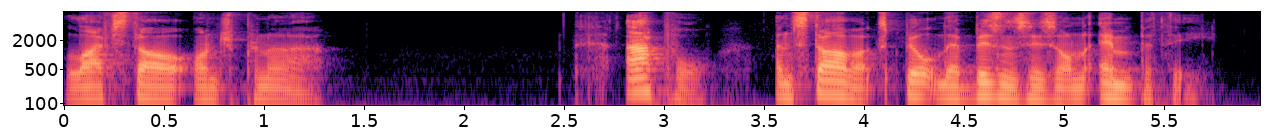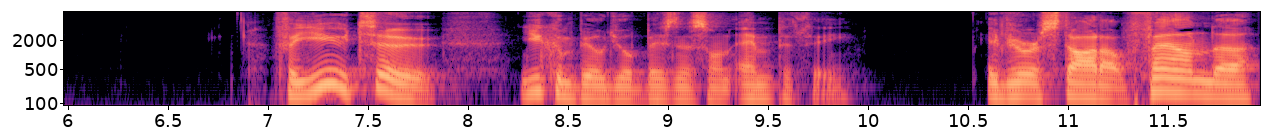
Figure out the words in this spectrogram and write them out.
lifestyle entrepreneur. Apple and Starbucks built their businesses on empathy. For you too, you can build your business on empathy. If you're a startup founder,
